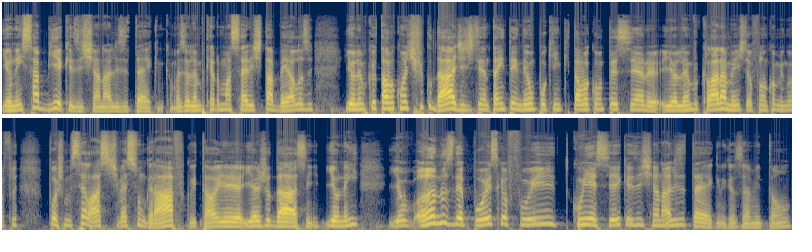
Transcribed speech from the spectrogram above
E eu nem sabia que existia análise técnica, mas eu lembro que era uma série de tabelas e eu lembro que eu estava com uma dificuldade de tentar entender um pouquinho o que estava acontecendo. E eu lembro claramente, eu falando comigo, eu falei, poxa, mas sei lá, se tivesse um gráfico e tal, ia, ia ajudar, assim. E eu nem. E eu, anos depois que eu fui conhecer que existia análise técnica, sabe? Então,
